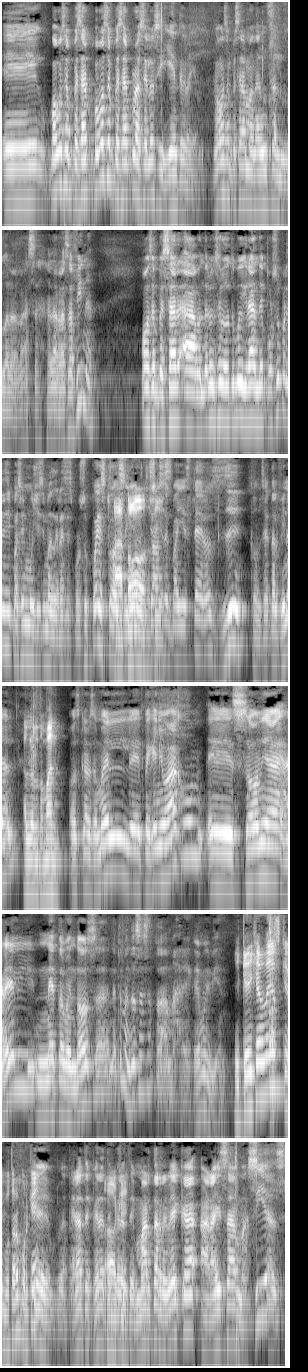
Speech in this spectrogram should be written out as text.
eh, vamos a empezar, vamos a empezar por hacer lo siguiente, Brian. Vamos a empezar a mandar un saludo a la raza, a la raza fina. Vamos a empezar a mandar un saludo muy grande por su participación. Muchísimas gracias, por supuesto, al A señor todos, Joseph es. Ballesteros, Z, con Z al final. Al Ordomán. Oscar Samuel, eh, Pequeño Bajo, eh, Sonia Areli, Neto Mendoza. Neto Mendoza está toda madre, cae muy bien. ¿Y qué dijeron ellos? ¿Que votaron por qué? Eh, espérate, espérate, Ah, ok. espérate. Marta Rebeca, Araiza Macías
